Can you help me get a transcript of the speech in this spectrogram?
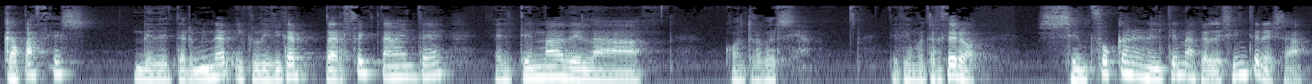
capaces de determinar y clarificar perfectamente el tema de la controversia. Decimos tercero, se enfocan en el tema que les interesa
